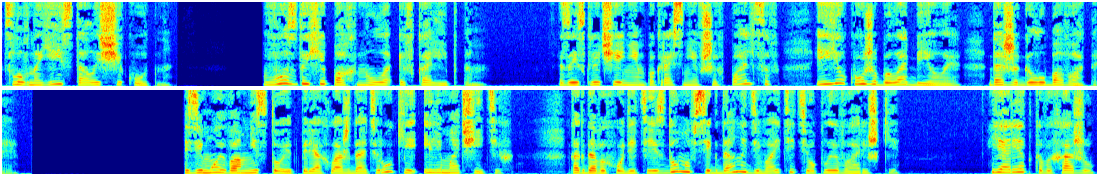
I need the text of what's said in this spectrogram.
словно ей стало щекотно. В воздухе пахнуло эвкалиптом. За исключением покрасневших пальцев, ее кожа была белая, даже голубоватая. Зимой вам не стоит переохлаждать руки или мочить их, когда выходите из дома, всегда надевайте теплые варежки. Я редко выхожу.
